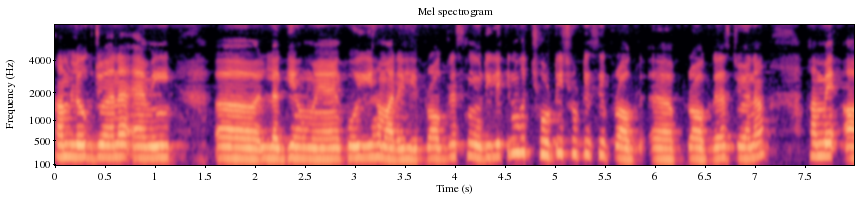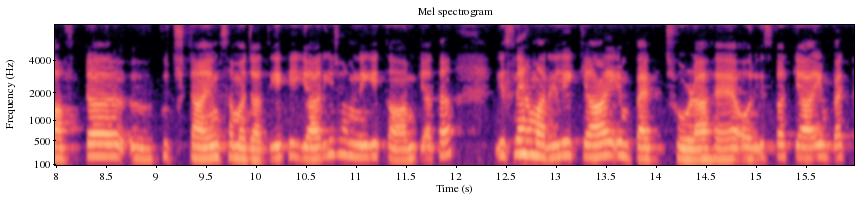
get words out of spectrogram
हम लोग जो है ना, एवं लगे हुए हैं, कोई हमारे लिए प्रोग्रेस नहीं हो रही, लेकिन वो छोटी छोटी सी प्रोग प्रोग्रेस जो है ना, हमें आफ्टर कुछ टाइम समझ आती है कि यार, ये जो हमने ये काम किया था, इसने हमारे लिए क्या इम्पेक्ट छोड़ा है और इसका क्या इम्पेक्ट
